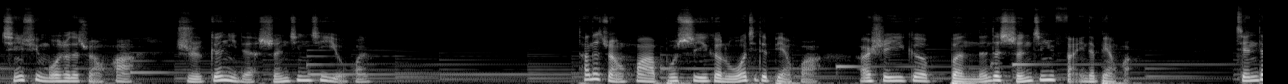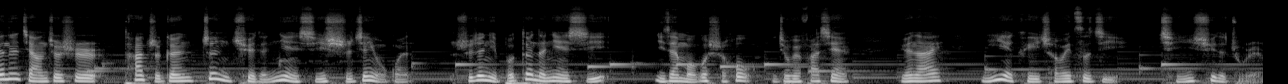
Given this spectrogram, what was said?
情绪模式的转化只跟你的神经记忆有关，它的转化不是一个逻辑的变化，而是一个本能的神经反应的变化。简单的讲，就是它只跟正确的练习时间有关。随着你不断的练习，你在某个时候，你就会发现，原来你也可以成为自己情绪的主人。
